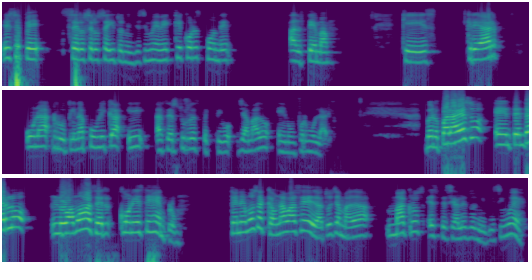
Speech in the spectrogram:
SP006-2019 que corresponde al tema que es crear una rutina pública y hacer su respectivo llamado en un formulario. Bueno, para eso, entenderlo, lo vamos a hacer con este ejemplo. Tenemos acá una base de datos llamada Macros Especiales 2019.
